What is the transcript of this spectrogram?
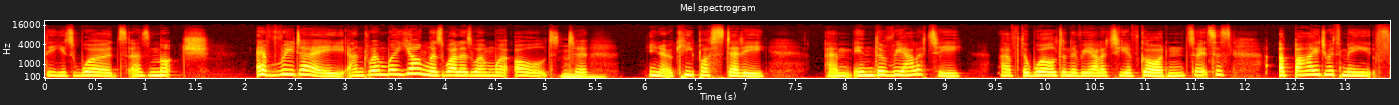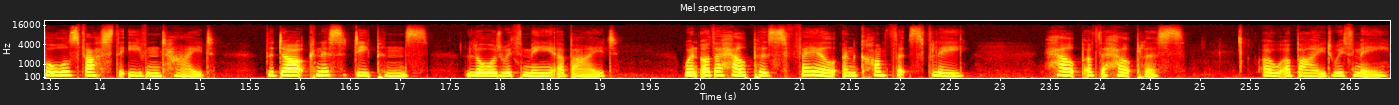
these words as much every day and when we're young as well as when we're old mm. to, you know, keep us steady um, in the reality of the world and the reality of God. And so it says, Abide with me falls fast the eventide. The darkness deepens. Lord, with me abide. When other helpers fail and comforts flee, help of the helpless, oh, abide with me.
